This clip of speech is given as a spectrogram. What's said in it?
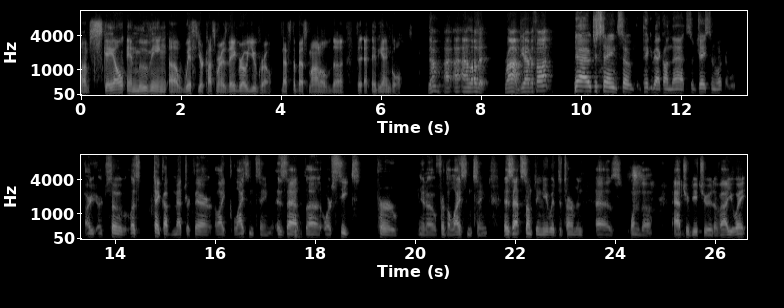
um, scale and moving uh, with your customer as they grow, you grow. That's the best model, the the, the end goal. No, I, I love it. Rob, do you have a thought? Yeah, I was just saying. So piggyback on that. So Jason, what are you? So let's take a metric there, like licensing. Is that uh, or seats per you know for the licensing? Is that something you would determine as one of the attributes you would evaluate?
